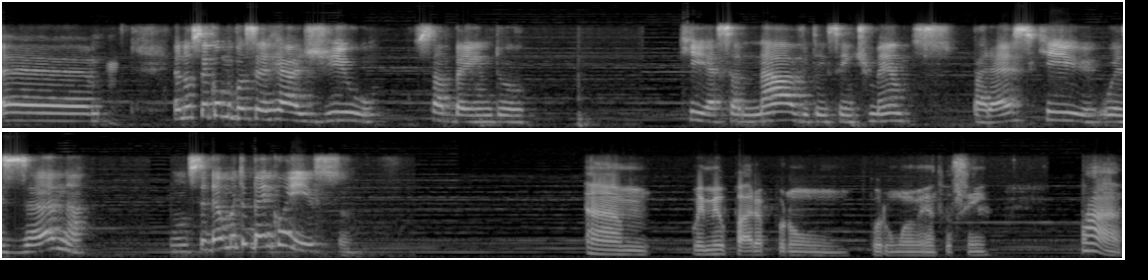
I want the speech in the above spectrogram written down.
é... eu não sei como você reagiu sabendo que essa nave tem sentimentos. Parece que o Exana não se deu muito bem com isso. Um, o Emil para por um, por um momento assim. Ah,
